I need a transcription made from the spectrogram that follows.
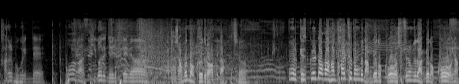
각을 보고 있는데 포가가 비거든요. 이렇게 되면. 아, 다시 한 번 더 그거 들어갑니다. 그쵸. 그냥 이렇게 끌다가 한 8초 정도 남겨놓고 10초 정도 남겨놓고 그냥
